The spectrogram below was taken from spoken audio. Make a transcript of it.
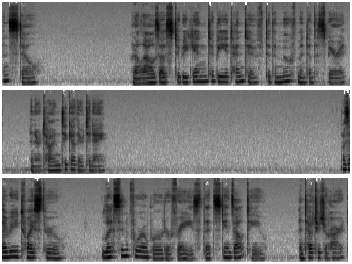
and still and allows us to begin to be attentive to the movement of the Spirit in our time together today. As I read twice through, Listen for a word or phrase that stands out to you and touches your heart.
